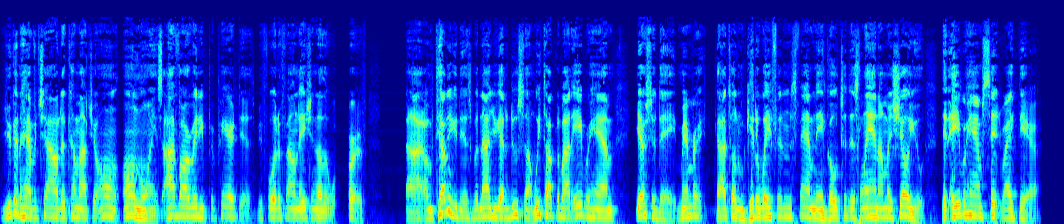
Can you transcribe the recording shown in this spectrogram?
you're going to have a child that come out your own own loins, I've already prepared this before the foundation of the earth. Uh, I'm telling you this, but now you got to do something. We talked about Abraham yesterday. Remember, God told him get away from his family and go to this land I'm going to show you. Did Abraham sit right there?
